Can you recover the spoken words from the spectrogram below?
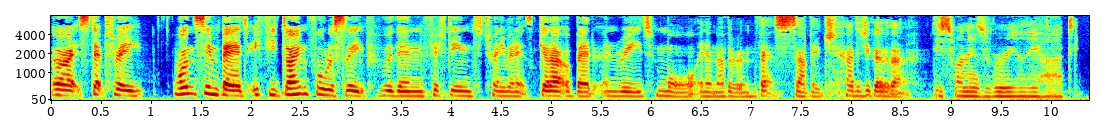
All right, step three. Once in bed, if you don't fall asleep within 15 to 20 minutes, get out of bed and read more in another room. That's savage. How did you go with that? This one is really hard.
